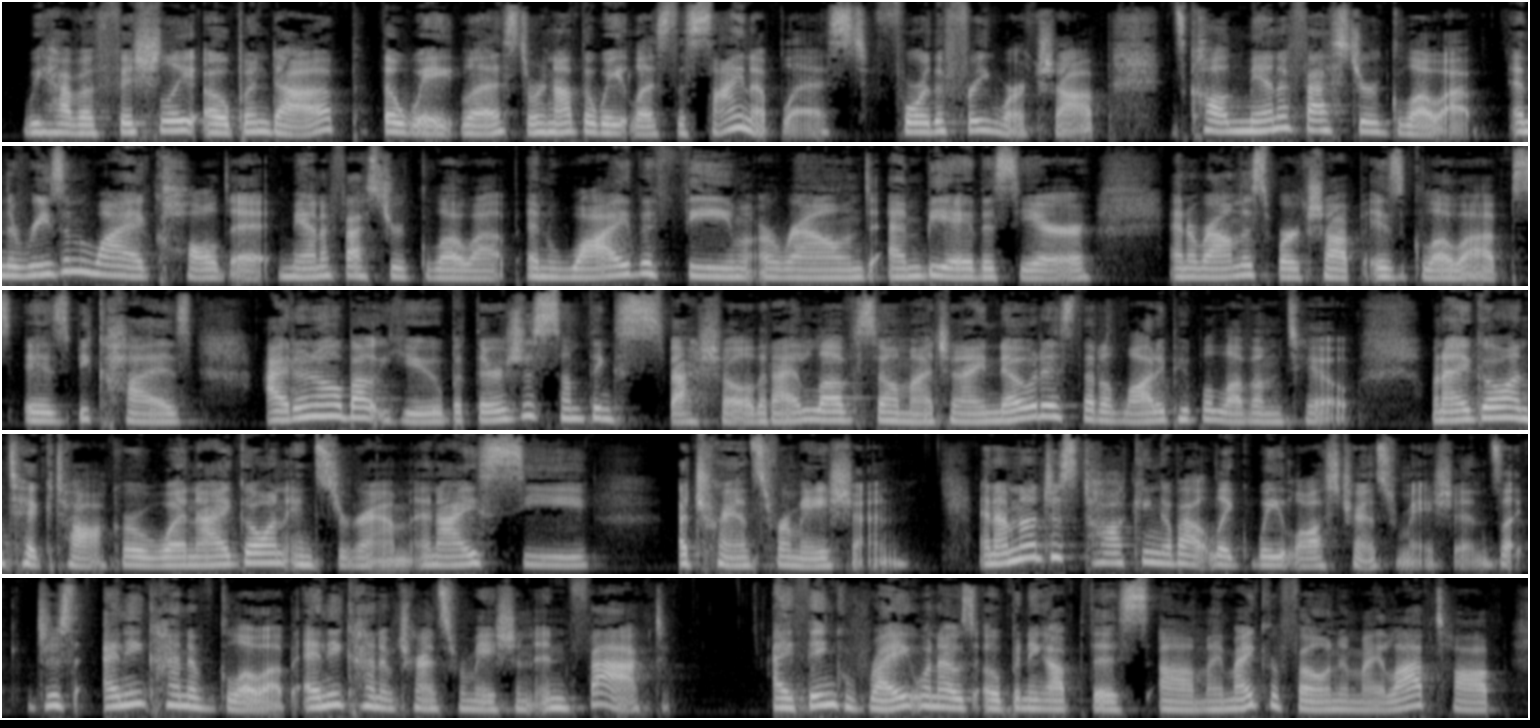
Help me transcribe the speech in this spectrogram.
we have officially opened up the wait list, or not the wait list, the sign up list for the free workshop. It's called Manifest Your Glow Up. And the reason why I called it Manifest Your Glow Up and why the theme around MBA this year and around this workshop is glow ups is because I don't know about you, but there's just something special that I love so much. And I notice that a lot of people love them too. When I go on TikTok or when I go on Instagram and I see a transformation. And I'm not just talking about like weight loss transformations, like just any kind of glow up, any kind of transformation. In fact, I think right when I was opening up this, uh, my microphone and my laptop,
